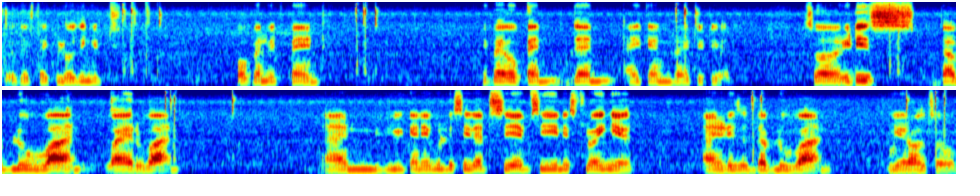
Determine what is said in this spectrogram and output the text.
So just I closing it open with paint if I open then I can write it here. So it is W1 wire 1 and we can able to see that Cin is flowing here. And it is a w1 here also.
